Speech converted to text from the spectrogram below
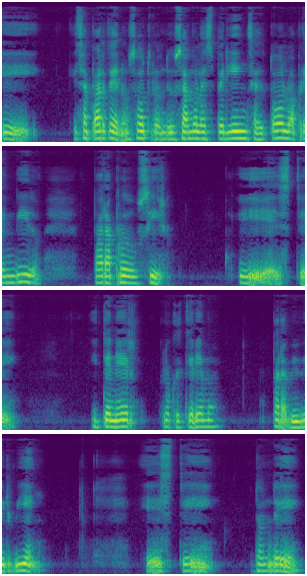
eh, esa parte de nosotros, donde usamos la experiencia de todo lo aprendido para producir y, este, y tener lo que queremos para vivir bien. Este, donde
